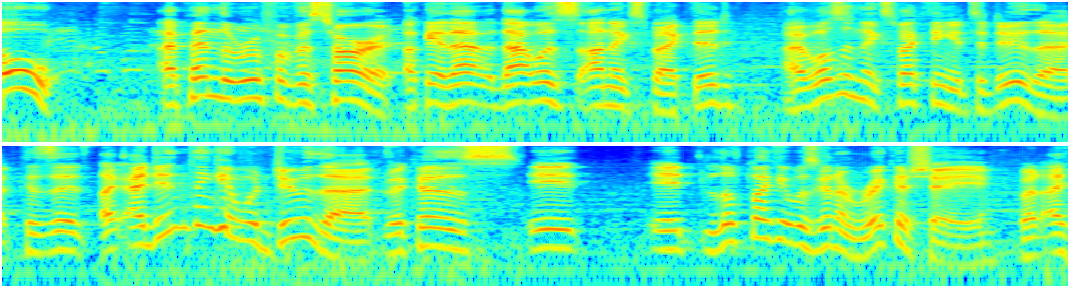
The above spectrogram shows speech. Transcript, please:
Oh! I pinned the roof of his turret. Okay, that that was unexpected. I wasn't expecting it to do that because it like I didn't think it would do that because it it looked like it was gonna ricochet, but I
